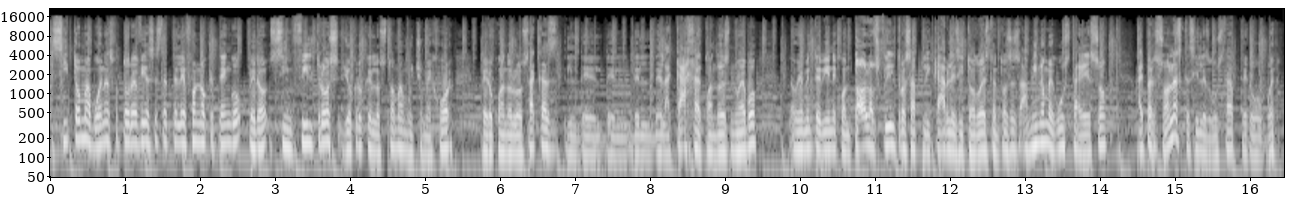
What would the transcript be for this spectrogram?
sí toma buenas fotografías este teléfono que tengo, pero sin filtros yo creo que los toma mucho mejor, pero cuando lo sacas de, la caja, cuando es nuevo, obviamente viene con todos los filtros aplicables y todo esto, entonces a mí no me gusta eso, hay personas que sí les gusta, pero bueno,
